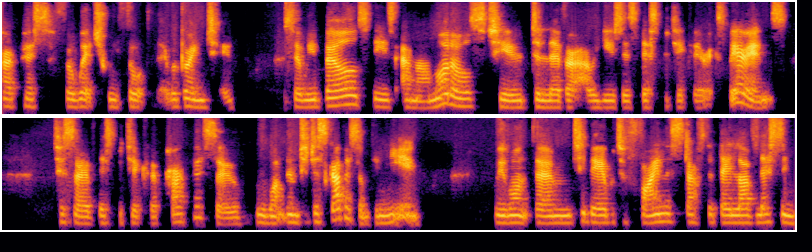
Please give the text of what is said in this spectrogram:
purpose for which we thought they were going to? So we build these ML models to deliver our users this particular experience to serve this particular purpose. So we want them to discover something new. We want them to be able to find the stuff that they love listening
